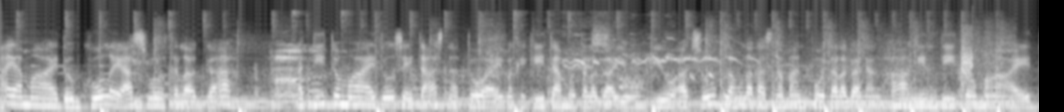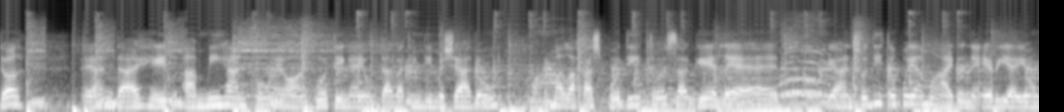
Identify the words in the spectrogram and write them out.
Ay, ang mga idol, kulay aswal talaga. At dito mga idol sa itaas na to ay makikita mo talaga yung view at sobrang lakas naman po talaga ng hangin dito mga idol. Ayan, dahil amihan po ngayon, buti ngayong dagat hindi masyadong malakas po dito sa gilid. Yan, so dito po yan mga idol na area yung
